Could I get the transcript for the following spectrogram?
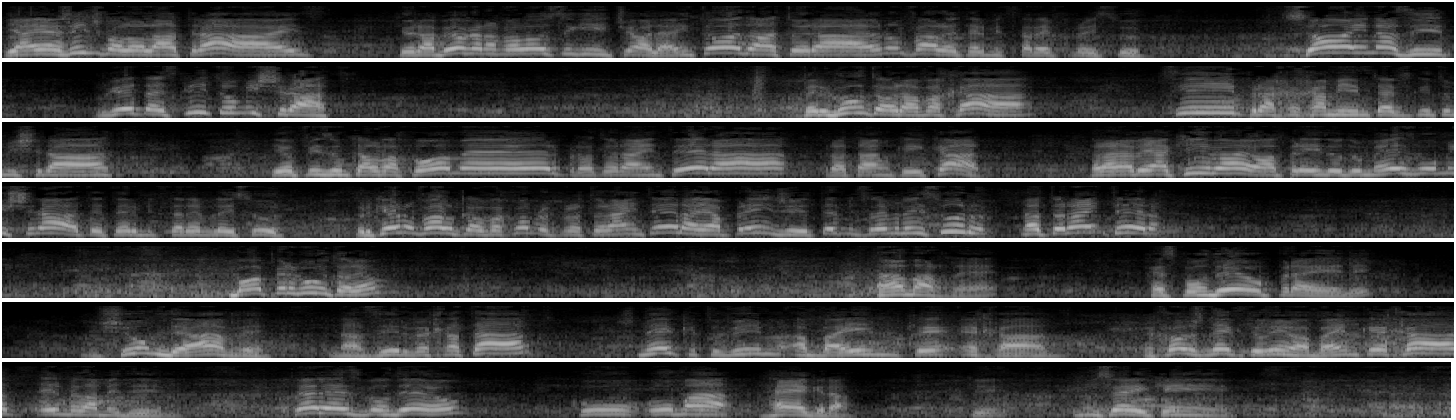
E aí a gente falou lá atrás que o Rabi Yochanan falou o seguinte, olha, em toda a Torá eu não falo Eter Mitzaref Reisur, só em Nazir, porque está escrito Mishrat. Pergunta ao Ravachá, se para Chachamim está escrito Mishrat, eu fiz um Kalvachomer para a Torá inteira, para Tam Keikar. Para Rabi Akiva eu aprendo do mesmo Mishrat, Eter Mitzaref. Por que eu não falo Kalvachomer para a Torá inteira e aprende Eter Mitzaref Leisur na Torá inteira? Boa pergunta, não? Amarle eh? respondeu para ele, Mishum de ave nazir vechatar, shnei ketuvim abaim ke echad. Echol shnei ketuvim abaim ke echad, em melamedim. Então ele respondeu com uma regra, que não sei quem, eh,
